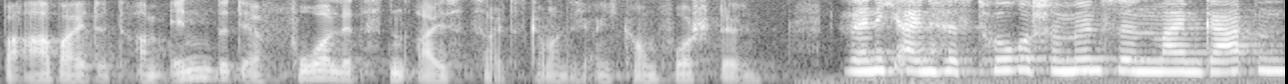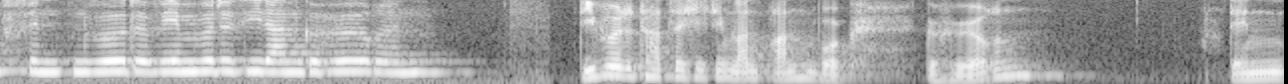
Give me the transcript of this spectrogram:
bearbeitet am Ende der vorletzten Eiszeit. Das kann man sich eigentlich kaum vorstellen. Wenn ich eine historische Münze in meinem Garten finden würde, wem würde sie dann gehören? Die würde tatsächlich dem Land Brandenburg gehören, denn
